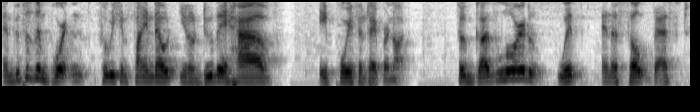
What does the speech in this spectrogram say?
and this is important so we can find out, you know, do they have a Poison type or not. So Guzzlord with an Assault Vest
